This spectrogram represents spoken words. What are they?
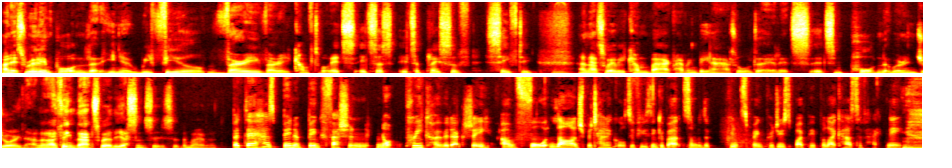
And it's really important that, you know, we feel very, very comfortable. It's, it's, a, it's a place of safety. Mm. And that's where we come back, having been out all day. And it's, it's important that we're enjoying that. And I think that's where the essence is at the moment. But there has been a big fashion, not pre COVID actually, um, for large botanicals. If you think about some of the prints being produced by people like House of Hackney, mm.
